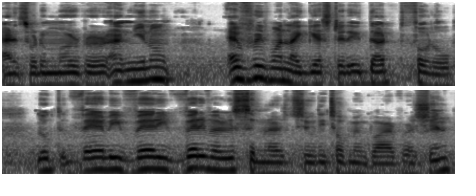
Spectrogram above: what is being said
and it's sort of murder. And you know everyone like yesterday that photo looked very very very very similar to the Tobey Maguire version.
